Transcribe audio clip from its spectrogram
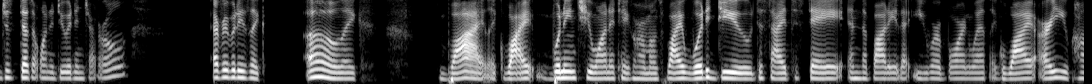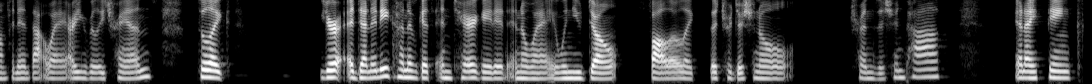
just doesn't want to do it in general everybody's like oh like why? Like, why wouldn't you want to take hormones? Why would you decide to stay in the body that you were born with? Like, why are you confident that way? Are you really trans? So, like, your identity kind of gets interrogated in a way when you don't follow like the traditional transition path. And I think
